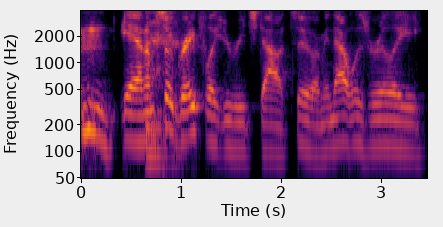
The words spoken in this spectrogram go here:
yeah, and I'm so grateful that you reached out too. I mean, that was really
